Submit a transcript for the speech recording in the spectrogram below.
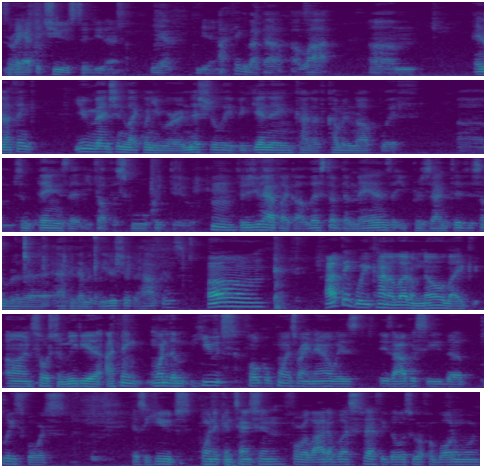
So they have to choose to do that. Yeah. Yeah. I think about that a lot. Um, and I think you mentioned like when you were initially beginning, kind of coming up with um, some things that you thought the school could do. Hmm. So did you have like a list of demands that you presented to some of the academic leadership at Hopkins? Um, I think we kind of let them know, like on social media. I think one of the huge focal points right now is is obviously the police force. It's a huge point of contention for a lot of us, especially those who are from Baltimore,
